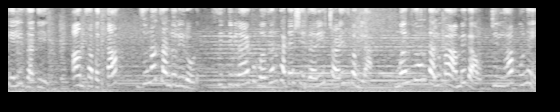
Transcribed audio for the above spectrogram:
केली जातील. आमचा पत्ता जुना चांडोली रोड. सिद्धिविनायक वजन काट्या शेजारी चाळीस बंगला मनसर तालुका आंबेगाव जिल्हा पुणे.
